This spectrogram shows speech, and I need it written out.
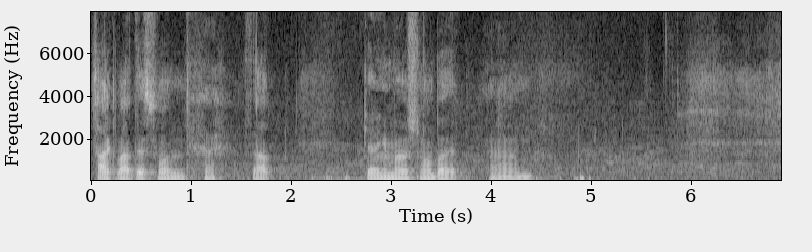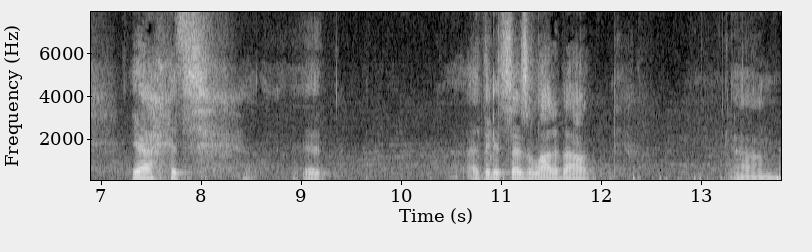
talk about this one without getting emotional, but um, yeah, it's it. I think it says a lot about um,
